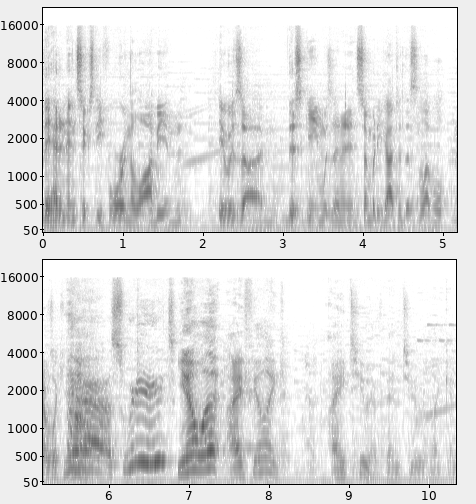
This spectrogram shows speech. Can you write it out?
they had an N64 in the lobby, and it was uh, this game was in it, and somebody got to this level, and I was like, yeah, sweet. You know what? I feel like I too have been to like an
